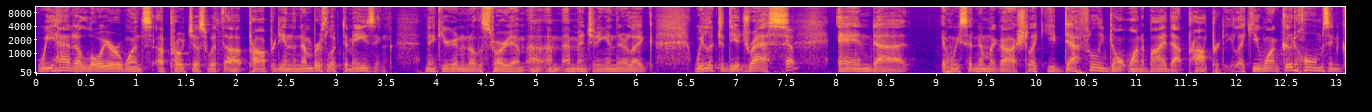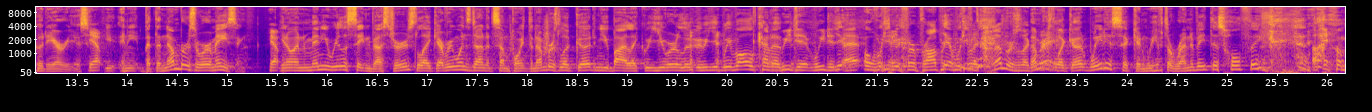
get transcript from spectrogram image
We had a lawyer once approach us with a property, and the numbers looked amazing. Nick, you're going to know the story I'm, I'm, I'm mentioning, and they're like, we looked at the address, and. Uh, and we said, "Oh my gosh! Like you definitely don't want to buy that property. Like you want good homes in good areas. Yep. You, he, but the numbers were amazing. Yep. You know, and many real estate investors, like everyone's done at some point, the numbers look good, and you buy. Like you were, we've all kind of we did we did yeah, that overpaid for a property. Yeah, we like, numbers look numbers great. look good. Wait a second, we have to renovate this whole thing. um,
